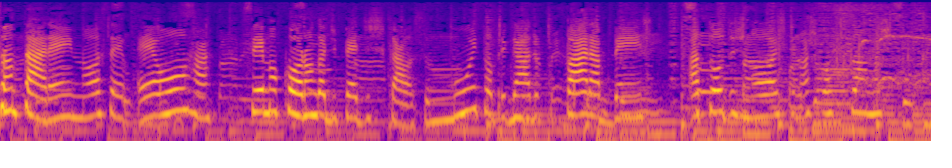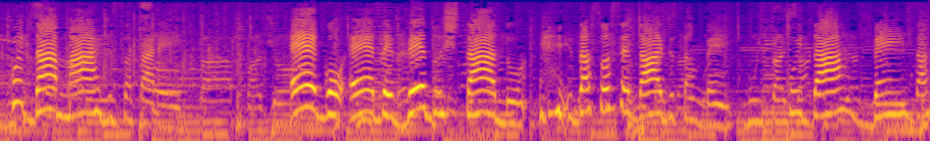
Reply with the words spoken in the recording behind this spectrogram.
Santarém, nossa, é, honra ser Mocoronga de pé descalço. Muito obrigado, parabéns a todos nós, que nós possamos cuidar mais de Santarém. Ego é dever do Estado e da sociedade também. Cuidar bem da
